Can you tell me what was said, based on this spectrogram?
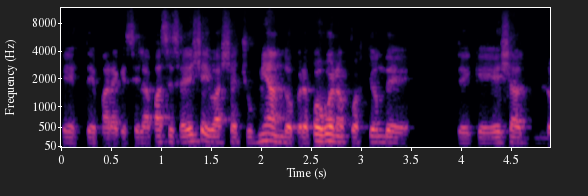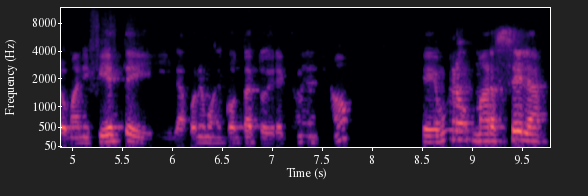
este, para que se la pases a ella y vaya chusmeando. Pero después, bueno, es cuestión de, que ella lo manifieste y, la ponemos en contacto directamente, ¿no? Eh, bueno, Marcela,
